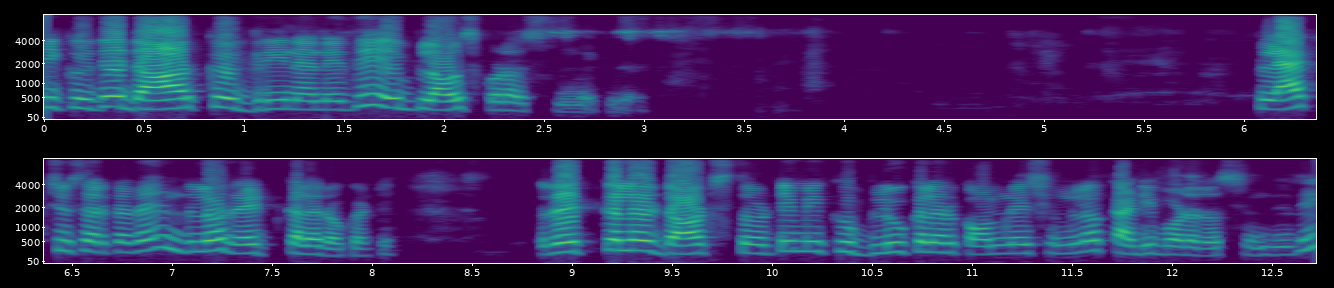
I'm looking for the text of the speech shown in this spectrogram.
మీకు ఇదే డార్క్ గ్రీన్ అనేది బ్లౌజ్ కూడా వస్తుంది మీకు ఇది. బ్లాక్ చూసారు కదా ఇందులో రెడ్ కలర్ ఒకటి. రెడ్ కలర్ డాట్స్ తోటి మీకు బ్లూ కలర్ కాంబినేషన్లో కడి బార్డర్ వస్తుంది ఇది.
